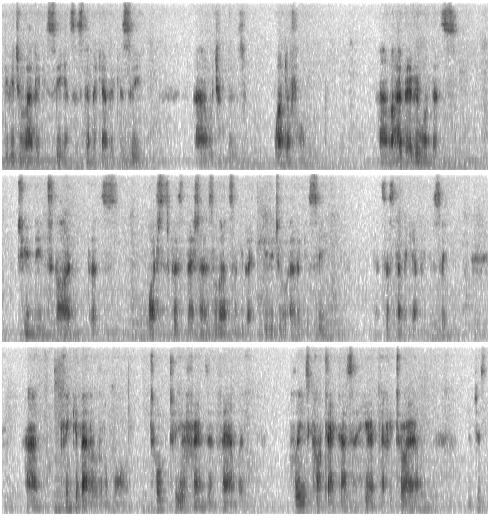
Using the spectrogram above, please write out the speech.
individual advocacy and systemic advocacy, uh, which was wonderful. Um, I hope everyone that's tuned in tonight, that's watched this presentation, has learned something about individual advocacy and systemic advocacy. Um, think about it a little more. Talk to your friends and family please contact us here at Victoria. We just,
